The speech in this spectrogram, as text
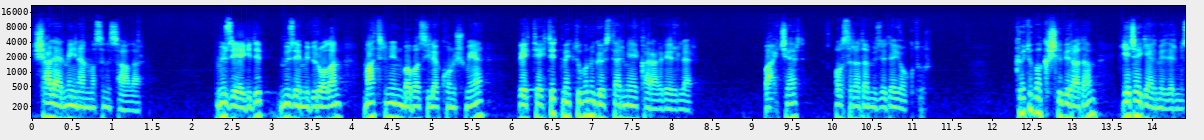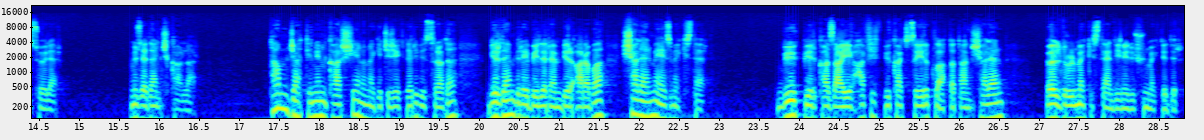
Şalerm'e inanmasını sağlar. Müzeye gidip müze müdürü olan Matri'nin babasıyla konuşmaya ve tehdit mektubunu göstermeye karar verirler. Bay Chert o sırada müzede yoktur. Kötü bakışlı bir adam gece gelmelerini söyler. Müzeden çıkarlar. Tam caddenin karşı yanına geçecekleri bir sırada birdenbire beliren bir araba Şalerm'i ezmek ister. Büyük bir kazayı hafif birkaç sıyrıkla atlatan Şalerm öldürülmek istendiğini düşünmektedir.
